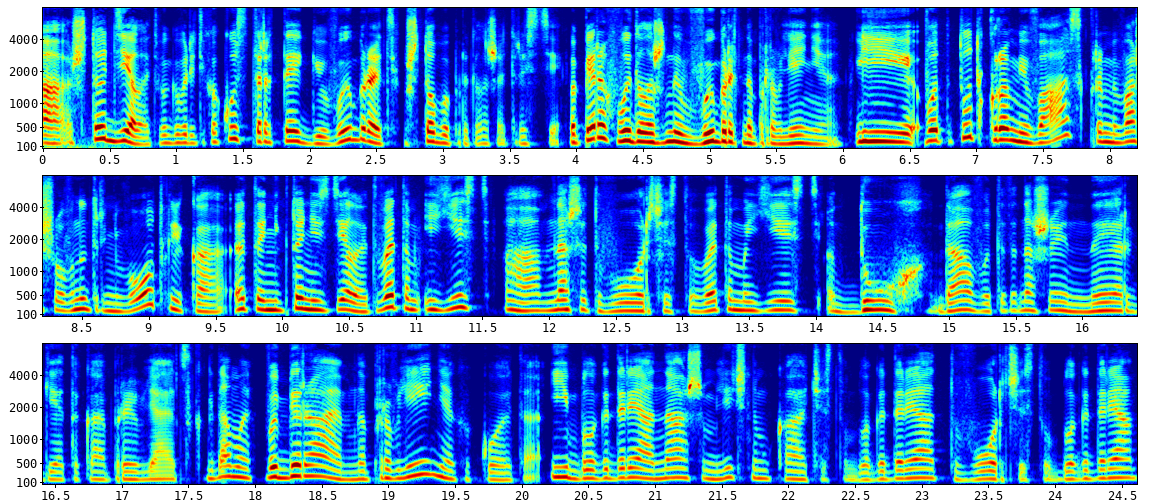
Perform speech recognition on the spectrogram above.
А, что делать? Вы говорите, какую стратегию выбрать, чтобы продолжать расти? Во-первых, вы должны выбрать направление. И вот тут, кроме вас, кроме вашего внутреннего отклика, это никто не сделает. В этом и есть а, наше творчество, в этом и есть дух, да, вот это наша энергия такая проявляется. Когда мы выбираем направление какое-то, и благодаря нашим личным качествам, благодаря творчеству, благодаря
